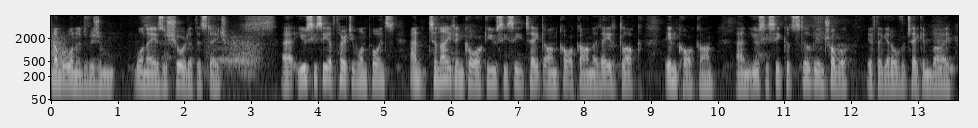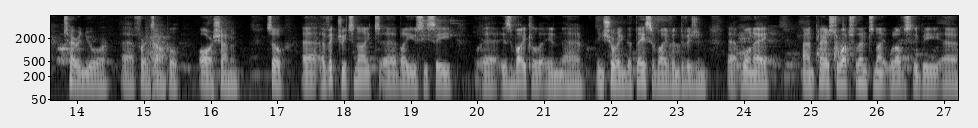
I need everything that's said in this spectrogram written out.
number one in Division One A is assured at this stage. Uh, UCC have 31 points, and tonight in Cork, UCC take on Cork Con at 8 o'clock in Cork Con, and UCC could still be in trouble if they get overtaken by Terenure, uh, for example, or Shannon. So uh, a victory tonight uh, by UCC uh, is vital in uh, ensuring that they survive in Division uh, 1A. And players to watch for them tonight will obviously be uh,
